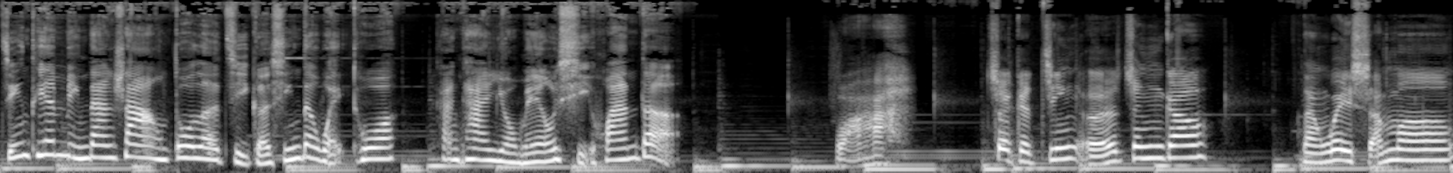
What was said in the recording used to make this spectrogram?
今天名单上多了几个新的委托，看看有没有喜欢的。哇，这个金额真高，但为什么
